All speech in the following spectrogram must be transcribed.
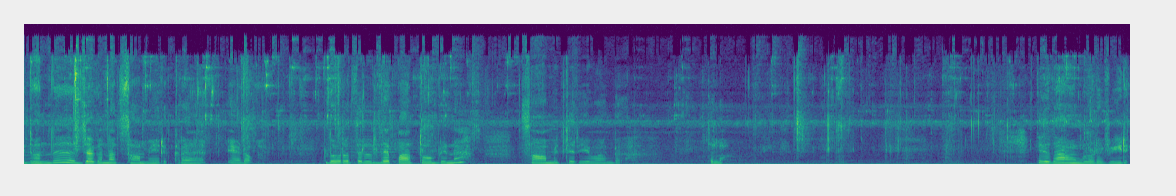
இது வந்து ஜெகநாத் சாமி இருக்கிற இடம். தூரத்துலேருந்தே பார்த்தோம் அப்படின்னா சாமி தெரியுவாங்க சொல்லலாம் இதுதான் அவங்களோட வீடு.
